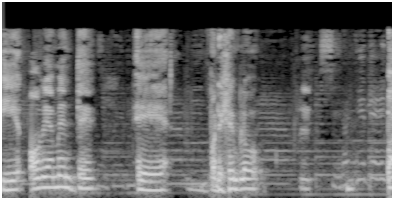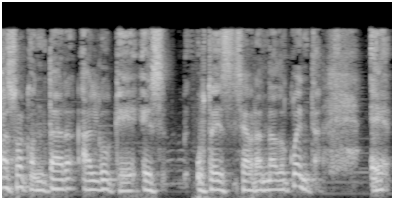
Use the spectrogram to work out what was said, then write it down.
y obviamente, eh, por ejemplo, paso a contar algo que es, ustedes se habrán dado cuenta. Eh,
